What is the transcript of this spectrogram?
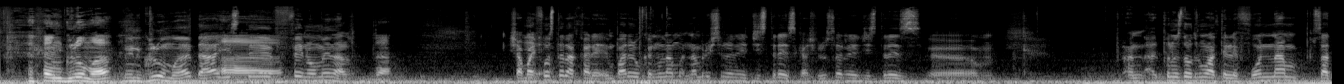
în glumă, în glumă, da, este A. fenomenal. da. Și a mai E. fost ăla care, îmi pare rău că nu l-am, n-am reușit să-l înregistrez, că aș vrea să-l înregistrez uh, an- până îți dau drumul la telefon, n-am, s-a,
